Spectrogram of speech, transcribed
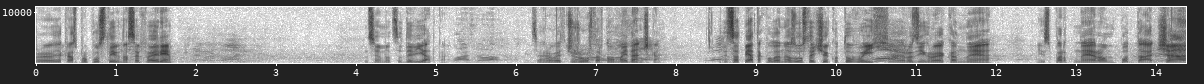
е, якраз пропустив на Сефері. Це дев'ятка. Це гравець чужого штрафного майданчика. 55-та хвилина зустрічі. Кутовий е, розігрує Кане із партнером. Подача.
